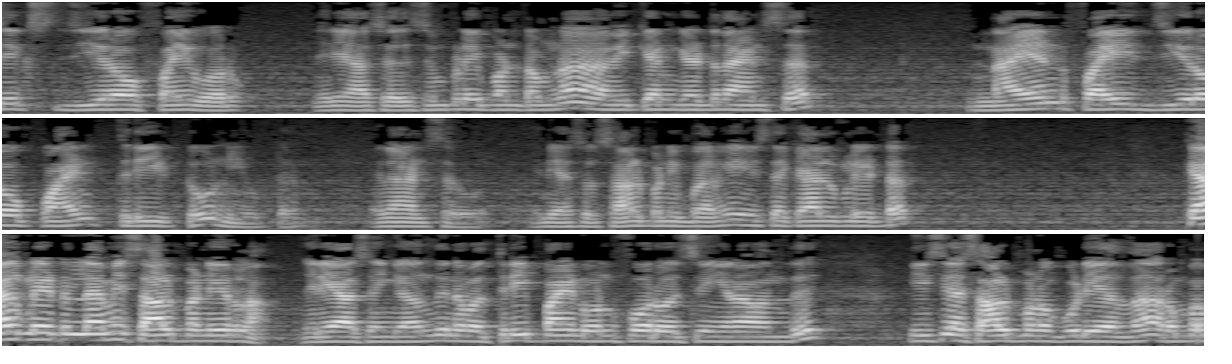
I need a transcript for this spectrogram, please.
six zero five வரும். சரியா? ஸோ இது சிம்பிளை பண்ணிட்டோம்னா we can get the answer nine five zero point three two newton இது ஆன்சர் வரும். சரியா? ஸோ சால்வ் பண்ணி பாருங்க. யூஸ் த கேல்குலேட்டர் கேல்குலேட்டர் எல்லாமே சால்வ் பண்ணிடலாம். சரியா? ஸோ இங்கே வந்து நம்ம த்ரீ பாயிண்ட் ஒன் ஃபோர் வச்சிங்கன்னா வந்து ஈஸியாக சால்வ் பண்ணக்கூடியது தான். ரொம்ப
